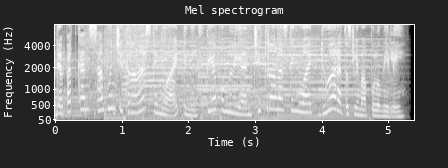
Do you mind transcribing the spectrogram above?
Dapatkan sabun Citra Lasting White dengan setiap pembelian Citra Lasting White 250 ml.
